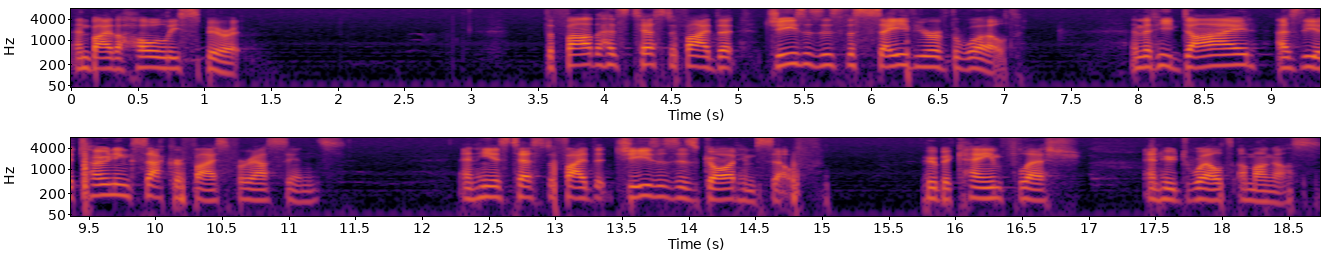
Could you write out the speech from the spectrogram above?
and by the Holy Spirit. The Father has testified that Jesus is the Savior of the world and that he died as the atoning sacrifice for our sins. And he has testified that Jesus is God himself, who became flesh and who dwelt among us.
